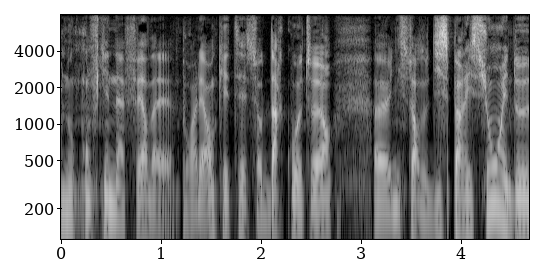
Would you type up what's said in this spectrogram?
on, on- on- on nous confie une affaire d'aller- pour aller enquêter sur Darkwater, euh, une histoire de disparition et de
